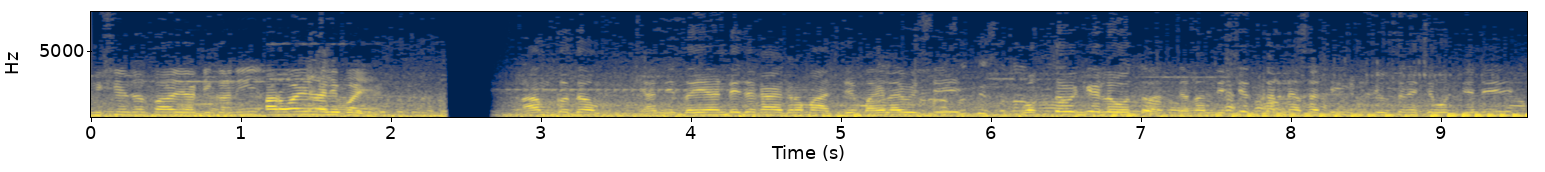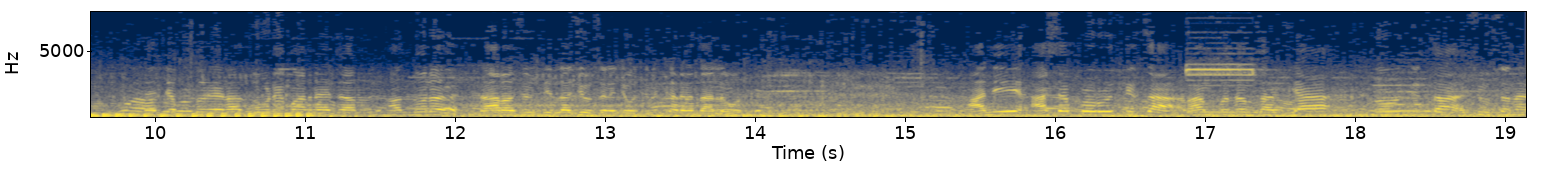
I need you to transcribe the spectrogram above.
निषेधाचा या ठिकाणी कारवाई झाली पाहिजे. राम कदम यांनी दहीहंडीच्या कार्यक्रमात जे महिलाविषयी वक्तव्य केलं होतं त्यांना निषेध करण्यासाठी शिवसेनेच्या वतीने त्यांच्या पुतळ्याला जोडे मारण्याचं आंदोलन धाराशिव जिल्हा शिवसेनेच्या वतीने करण्यात आलं होतं. आणि अशा प्रवृत्तीचा राम कदम सारख्या प्रवृत्तीचा शिवसेना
